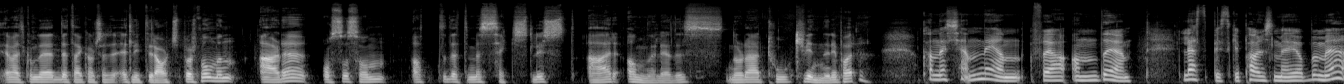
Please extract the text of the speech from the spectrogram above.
Jeg vet ikke om det, Dette er kanskje et litt rart spørsmål, men er det også sånn at dette med sexlyst er annerledes når det er to kvinner i paret? Kan jeg kjenne igjen fra andre lesbiske par som jeg jobber med,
